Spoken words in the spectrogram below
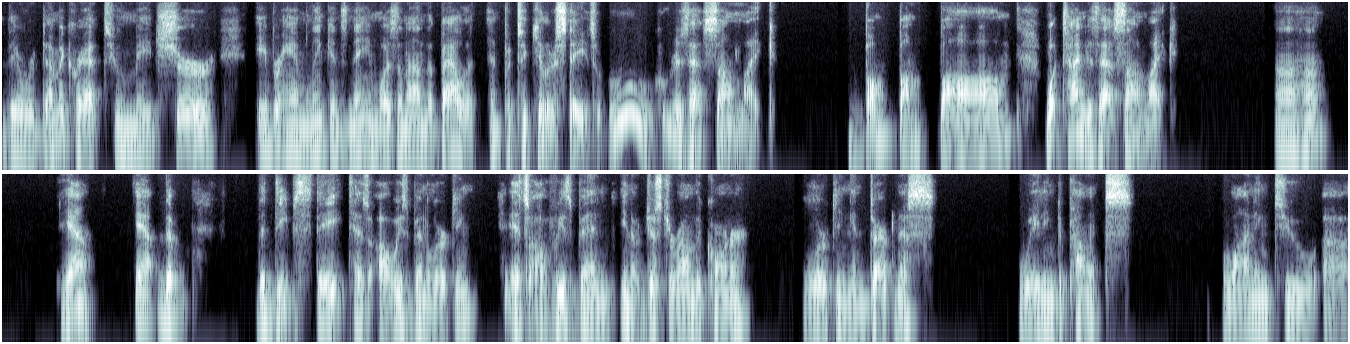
There were Democrats who made sure Abraham Lincoln's name wasn't on the ballot in particular states. Ooh, who does that sound like? Bum, bum, bum. What time does that sound like? Uh huh. Yeah. Yeah. The, the deep state has always been lurking. It's always been, you know, just around the corner, lurking in darkness, waiting to pounce, wanting to uh,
